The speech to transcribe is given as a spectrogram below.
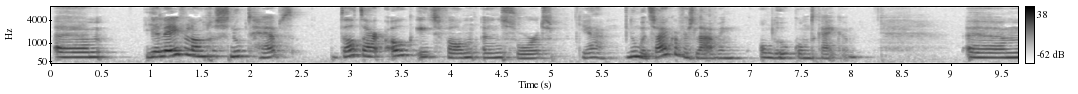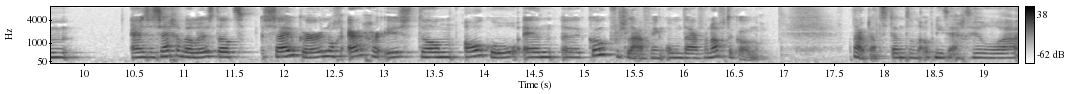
ehm, je leven lang gesnoept hebt, dat daar ook iets van een soort, ja, noem het suikerverslaving om de hoek komt kijken. Ehm, en ze zeggen wel eens dat suiker nog erger is dan alcohol en uh, kookverslaving om daar vanaf te komen. Nou, dat stemt dan ook niet echt heel, uh,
